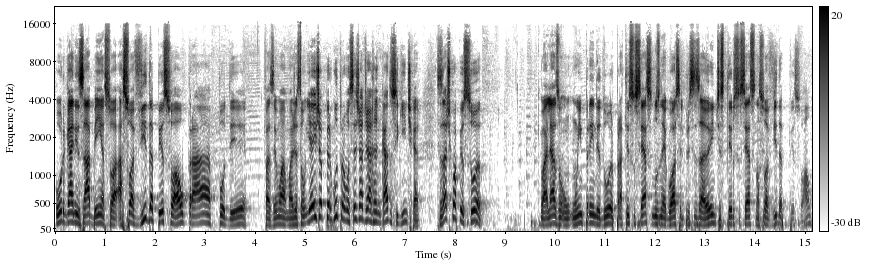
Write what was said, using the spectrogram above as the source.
organizar bem a sua, a sua vida pessoal para poder fazer uma, uma, gestão. E aí já pergunto para vocês já de arrancado o seguinte, cara. Vocês acham que uma pessoa Aliás, um, um empreendedor, para ter sucesso nos negócios, ele precisa antes ter sucesso na sua vida pessoal?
